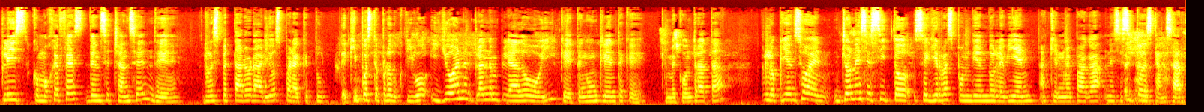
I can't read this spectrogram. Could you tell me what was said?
please, como jefes, dense chance de respetar horarios para que tu equipo esté productivo. Y yo en el plan de empleado hoy, que tengo un cliente que, que me contrata, lo pienso en, yo necesito seguir respondiéndole bien a quien me paga, necesito descansar,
